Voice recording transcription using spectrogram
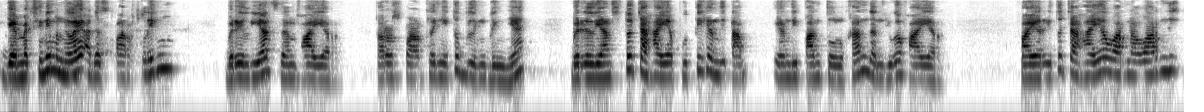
Gemex ini menilai ada sparkling, brilliance dan fire. Kalau sparkling itu bling-blingnya, brilliance itu cahaya putih yang ditam yang dipantulkan dan juga fire. Fire itu cahaya warna-warni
